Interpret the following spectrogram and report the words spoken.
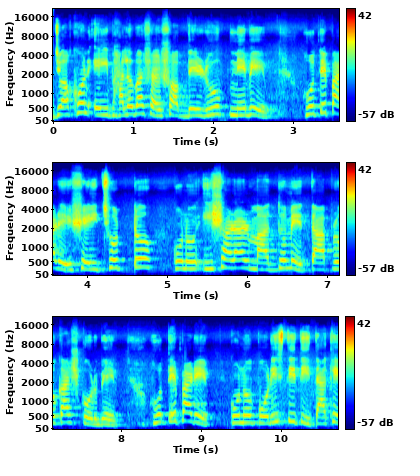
যখন এই ভালোবাসার শব্দের রূপ নেবে, হতে পারে সেই ছোট্ট কোনো ইশারার মাধ্যমে তা প্রকাশ করবে। হতে পারে কোনো পরিস্থিতি তাকে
